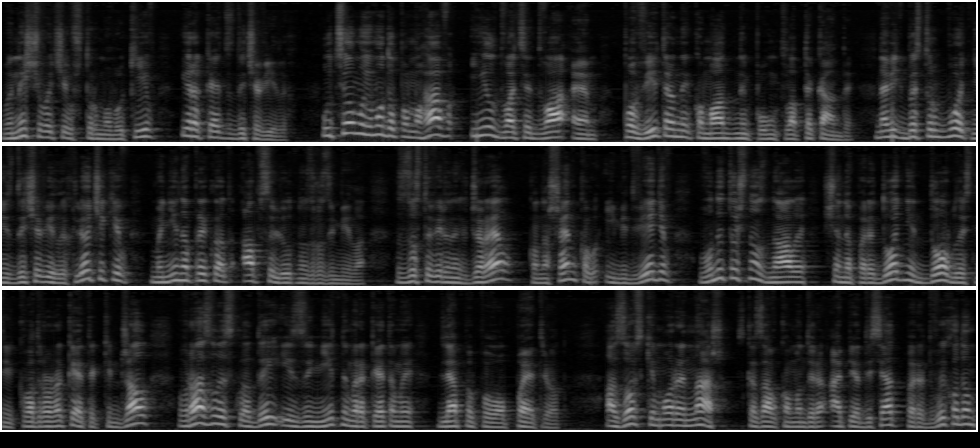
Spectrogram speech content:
винищувачів, штурмовиків і ракет здичавілих. У цьому йому допомагав Іл-22М, повітряний командний пункт Лаптеканди. Навіть безтурботність здичавілих льотчиків мені, наприклад, абсолютно зрозуміла. З достовірних джерел Конашенков і Медведєв вони точно знали, що напередодні доблесні квадроракети Кінджал вразили склади із зенітними ракетами для ППО Петріот. Азовське море наш, сказав командир А-50 перед виходом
